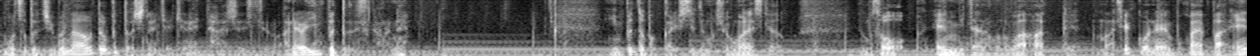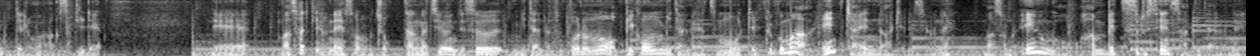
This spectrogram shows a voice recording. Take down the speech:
もうちょっと自分のアウトプットしなきゃいけないって話ですけど、あれはインプットですからね。インプットばっかりしててもしょうがないですけど、でもそう、縁みたいなものがあって、まあ結構ね、僕はやっぱ縁っていうのが好きで、で、まあ、さっきのね、その直感が強いんですみたいなところのピコンみたいなやつも結局まあ縁っちゃ縁なわけですよね。まあその縁を判別するセンサーみたいなね、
